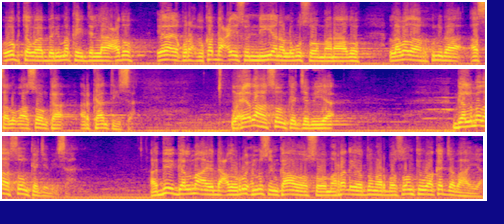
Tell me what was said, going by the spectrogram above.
oogta waa beri markay dilaacdo ilaa ay qoraxdu ka dhacayso niyana lagu soomanaado labada rukni baa asal u ah soonka arkaantiisa. Waxyaabaha soonka jebiya galmadaa soonka jebisa. Haddii galmo ay dhacdo ruux muslimkaa oo sooma rag iyo dumarba soomkii waa ka jabahaya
